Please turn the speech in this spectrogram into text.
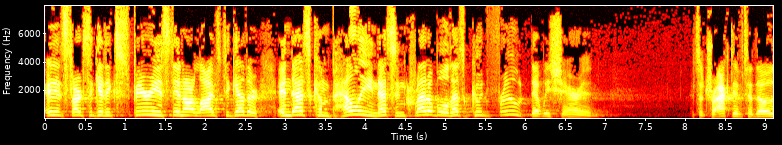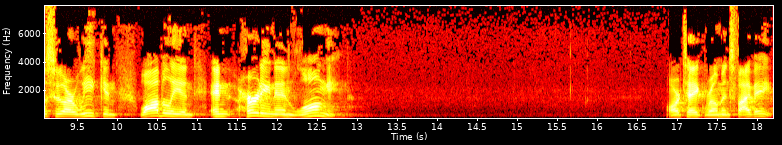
And it starts to get experienced in our lives together. And that's compelling. That's incredible. That's good fruit that we share in. It's attractive to those who are weak and wobbly and, and hurting and longing. Or take Romans 5 8,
